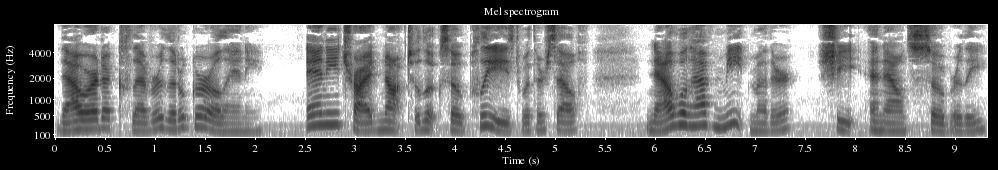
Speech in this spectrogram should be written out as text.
Thou art a clever little girl, Annie. Annie tried not to look so pleased with herself. Now we'll have meat, mother, she announced soberly.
